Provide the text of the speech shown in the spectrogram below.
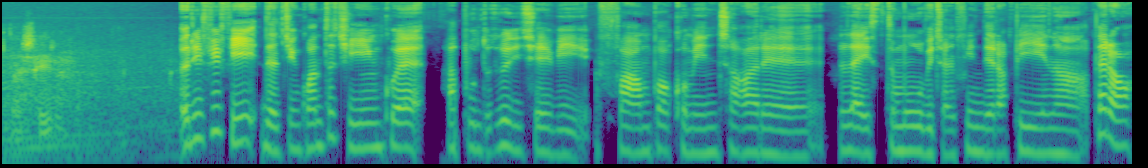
Stasera? Rififi del 55, appunto tu dicevi, fa un po' cominciare l'East Movie, cioè il film di rapina, però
